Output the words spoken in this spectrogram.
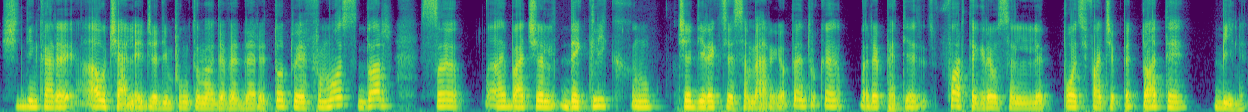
și din care au ce alege din punctul meu de vedere. Totul e frumos, doar să aibă acel declic în ce direcție să meargă, pentru că, repet, e foarte greu să le poți face pe toate bine.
